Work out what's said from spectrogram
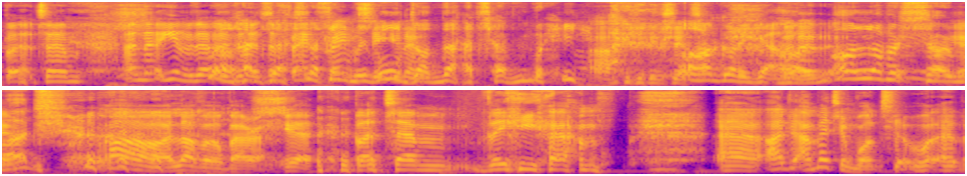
but um, and uh, you know, Well, that's, that's, I think we've all you know, done that, haven't we? yes. oh, I've got to get home. I love her so much. oh, I love Earl Barrett. Yeah, but um, the um, uh, I, I met him once at a at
